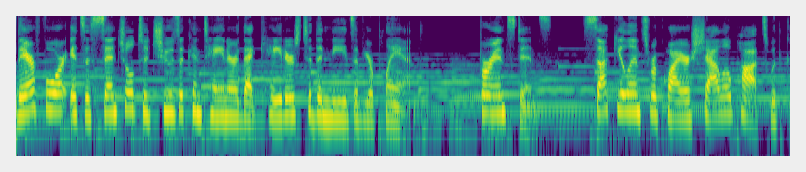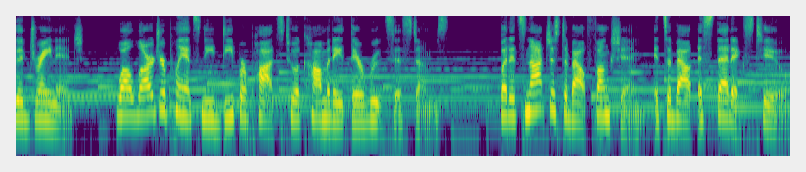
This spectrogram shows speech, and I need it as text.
Therefore, it's essential to choose a container that caters to the needs of your plant. For instance, succulents require shallow pots with good drainage, while larger plants need deeper pots to accommodate their root systems. But it's not just about function, it's about aesthetics too.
